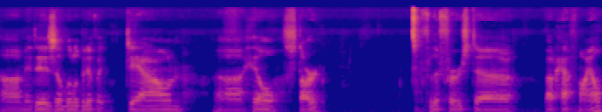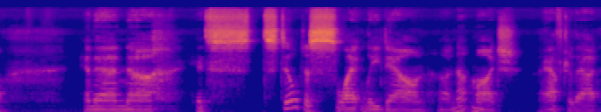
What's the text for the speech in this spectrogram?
Um, it is a little bit of a down uh, hill start for the first uh, about half mile. And then uh, it's still just slightly down, uh, not much after that.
